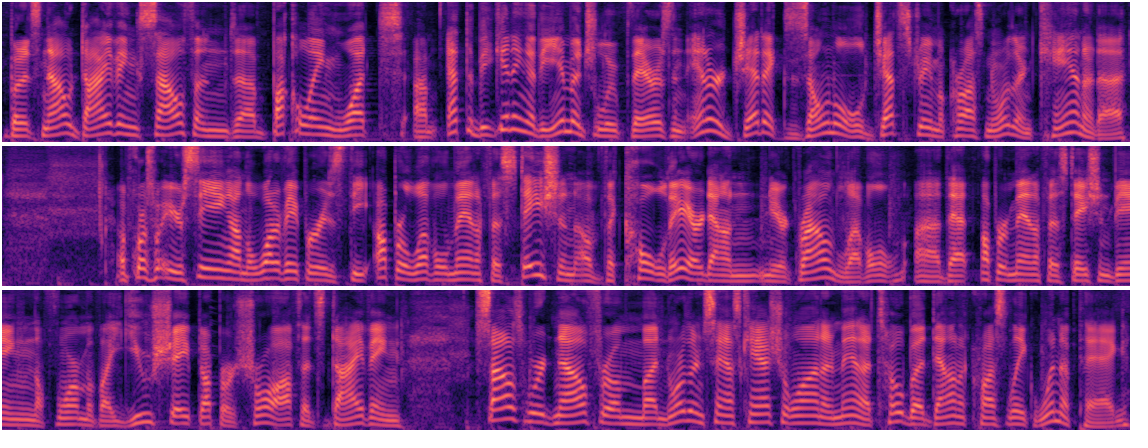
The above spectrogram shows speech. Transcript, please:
but it's now diving south and uh, buckling what, um, at the beginning of the image loop, there is an energetic zonal jet stream across northern Canada. Of course, what you're seeing on the water vapor is the upper level manifestation of the cold air down near ground level. Uh, that upper manifestation being in the form of a U shaped upper trough that's diving Southward now from uh, northern Saskatchewan and Manitoba down across Lake Winnipeg.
